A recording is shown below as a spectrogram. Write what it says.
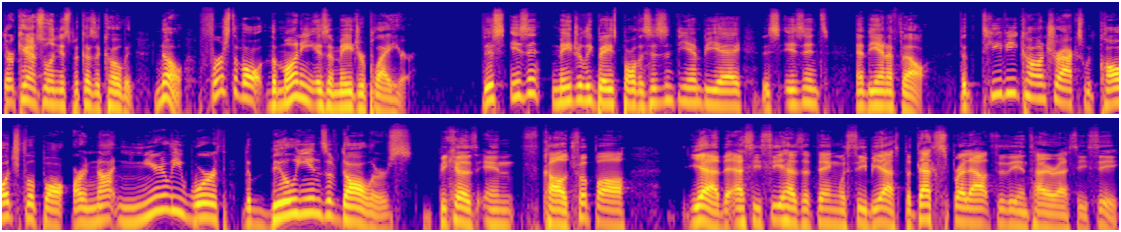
they're canceling this because of COVID. No, first of all, the money is a major play here. This isn't Major League Baseball. This isn't the NBA. This isn't at the NFL. The TV contracts with college football are not nearly worth the billions of dollars. because in college football, yeah, the SEC has a thing with CBS, but that's spread out through the entire SEC.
